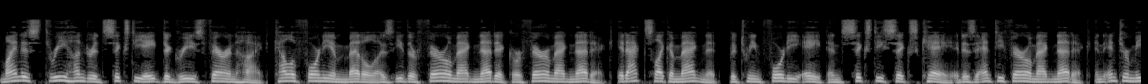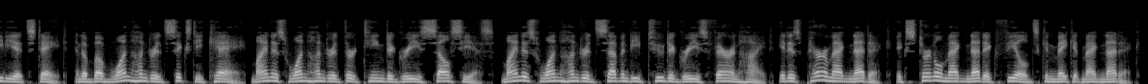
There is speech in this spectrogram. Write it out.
minus 368 degrees Fahrenheit. Californium metal is either ferromagnetic or ferrimagnetic it acts like a magnet, between 48 and 66 K it is antiferromagnetic an intermediate state, and above 160 K minus 113 degrees Celsius, minus 172 degrees Fahrenheit. It is paramagnetic. External magnetic fields can make it magnetic.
